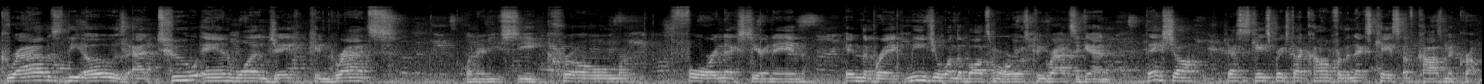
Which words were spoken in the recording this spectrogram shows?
Grabs the O's at two and one. Jake, congrats. Whenever you see Chrome 4 next to your name in the break, means you won the Baltimore Orioles. Congrats again. Thanks, y'all. JaspysCaseBreaks.com for the next case of Cosmic Chrome.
